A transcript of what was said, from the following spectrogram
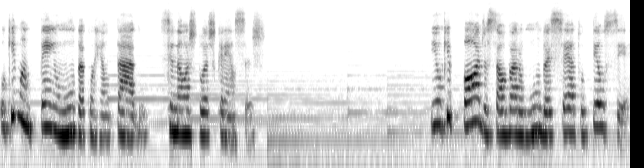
O que mantém o mundo acorrentado, senão as tuas crenças? E o que pode salvar o mundo, exceto o teu ser?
